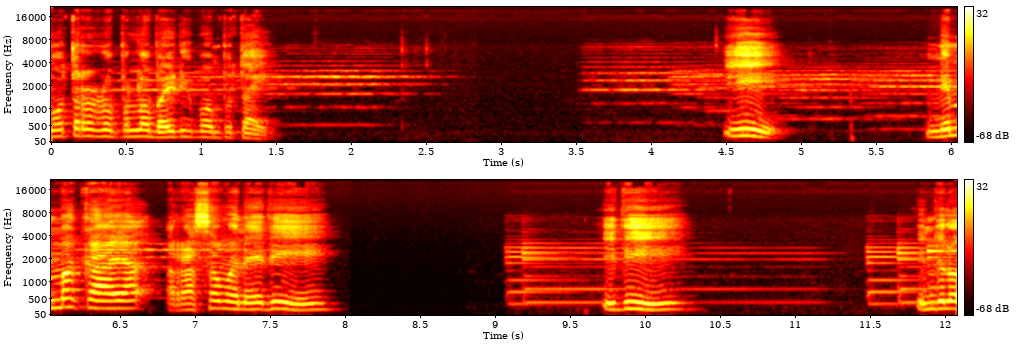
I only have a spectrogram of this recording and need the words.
మూత్ర రూపంలో బయటికి పంపుతాయి. ఈ నిమ్మకాయ రసం అనేది ఇది ఇందులో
